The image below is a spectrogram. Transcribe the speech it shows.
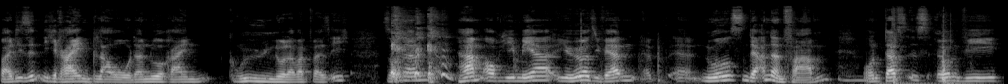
weil die sind nicht rein blau oder nur rein grün oder was weiß ich, sondern haben auch je mehr, je höher sie werden, äh, äh, Nuancen der anderen Farben. Und das ist irgendwie,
